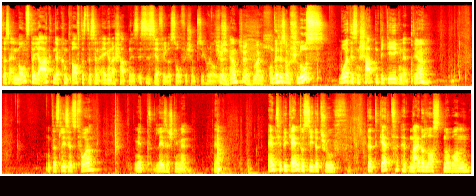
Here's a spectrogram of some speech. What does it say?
dass er ein Monster jagt und er kommt drauf, dass das sein eigener Schatten ist. Es ist sehr philosophisch und psychologisch. Schön, Ja? schön, mag ich. Und das ist am Schluss, wo er diesen Schatten begegnet. Ja? Und das lies jetzt vor mit Lesestimme. Ja. And he began to see the truth, that Get had neither lost nor won,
